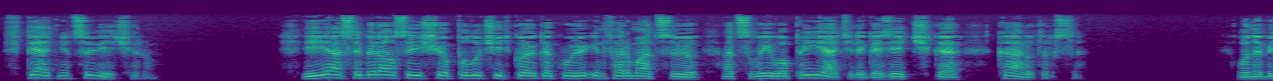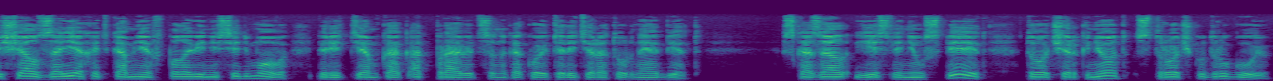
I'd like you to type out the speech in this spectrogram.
в пятницу вечером. И я собирался еще получить кое-какую информацию от своего приятеля, газетчика Карутерса. Он обещал заехать ко мне в половине седьмого, перед тем, как отправиться на какой-то литературный обед. Сказал, если не успеет, то черкнет строчку-другую.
